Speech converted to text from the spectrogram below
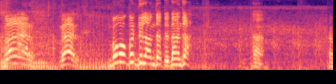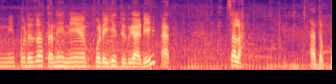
बार बार बघू कधी लांब जाते. जा जा. हां. आम्ही पुढे जाताना नाही पुढे घेतात गाडी. आत चला. आता प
